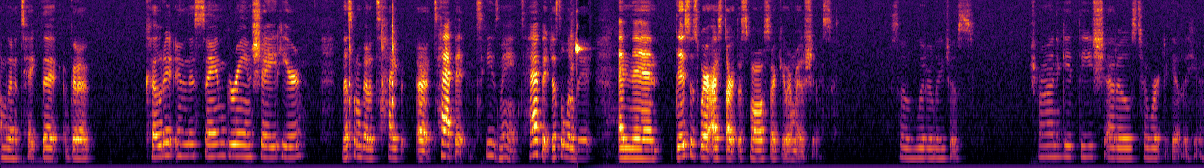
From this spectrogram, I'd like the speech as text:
I'm going to take that, I'm going to coat it in this same green shade here. That's what I'm going to type, uh, tap it, excuse me, tap it just a little bit. And then this is where I start the small circular motions. So literally just trying to get these shadows to work together here.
